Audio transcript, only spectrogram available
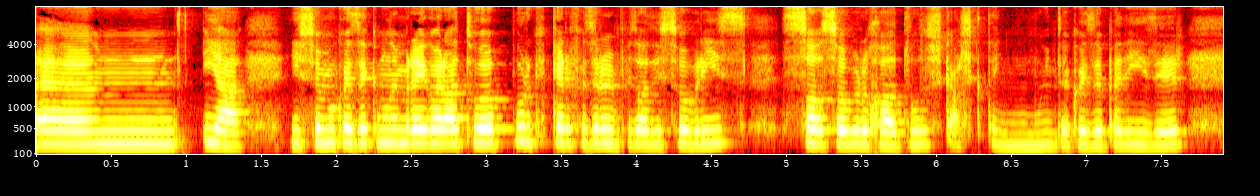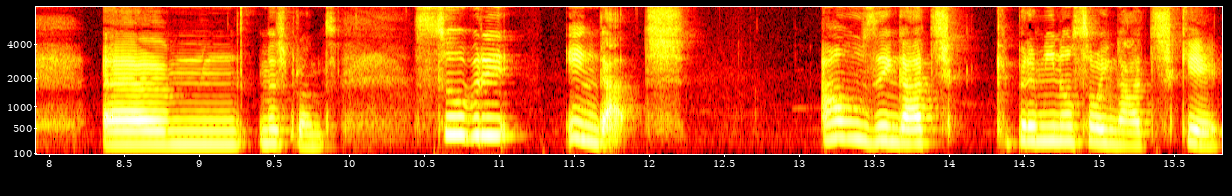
Um, yeah, isso é uma coisa que me lembrei agora à toa porque quero fazer um episódio sobre isso, só sobre rótulos, que acho que tenho muita coisa para dizer. Um, mas pronto. Sobre engates. Há uns engates que para mim não são engates, que é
